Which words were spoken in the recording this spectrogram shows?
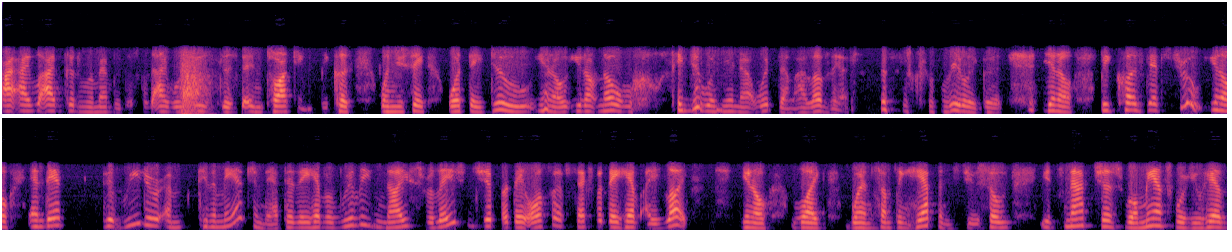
I I I'm going to remember this because I will use this in talking because when you say what they do, you know, you don't know what they do when you're not with them. I love that. This is really good. You know, because that's true. You know, and that the reader um, can imagine that that they have a really nice relationship, but they also have sex, but they have a life. You know, like when something happens to you. So it's not just romance where you have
